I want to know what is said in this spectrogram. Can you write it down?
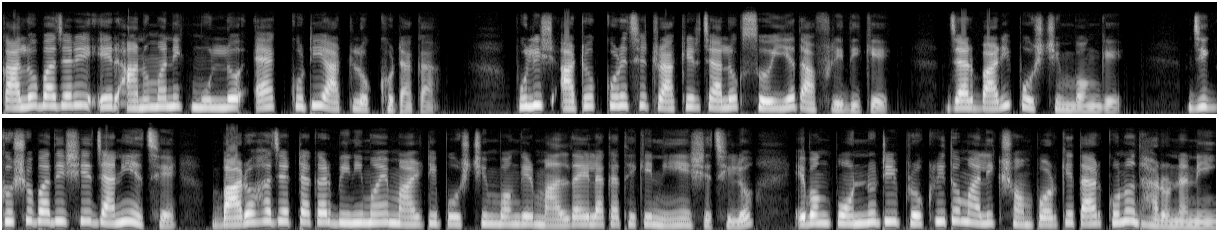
কালোবাজারে এর আনুমানিক মূল্য এক কোটি আট লক্ষ টাকা। পুলিশ আটক করেছে ট্রাকের চালক সৈয়দ আফ্রিদিকে, যার বাড়ি পশ্চিমবঙ্গে। জিজ্ঞাসাবাদে সে জানিয়েছে, বারো হাজার টাকার বিনিময়ে মালটি পশ্চিমবঙ্গের মালদা এলাকা থেকে নিয়ে এসেছিল এবং পণ্যটির প্রকৃত মালিক সম্পর্কে তার কোনো ধারণা নেই।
